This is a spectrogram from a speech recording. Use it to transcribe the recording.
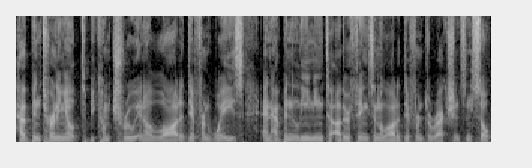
have been turning out to become true in a lot of different ways and have been leaning to other things in a lot of different directions. And so,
